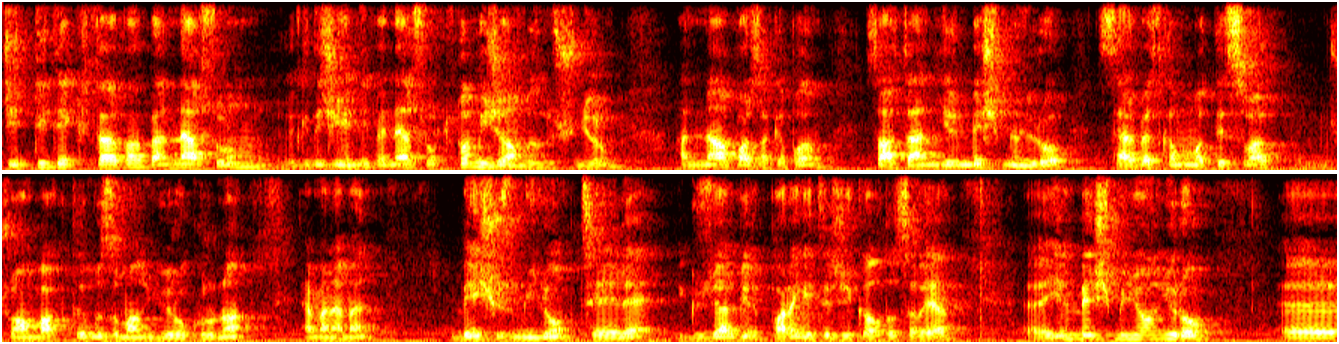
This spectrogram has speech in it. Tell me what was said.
ciddi teklifler var. Ben Nelson'un gideceğini ve Nelson'u tutamayacağımızı düşünüyorum. Hani ne yaparsak yapalım zaten 25 milyon euro serbest kamu maddesi var. Şu an baktığımız zaman euro kuruna hemen hemen 500 milyon TL güzel bir para getirecek Galatasaray'a. E, 25 milyon euro e,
